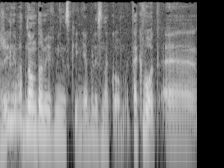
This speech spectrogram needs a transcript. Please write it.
Жили в одном доме в Минске, не были знакомы. Так вот, э,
